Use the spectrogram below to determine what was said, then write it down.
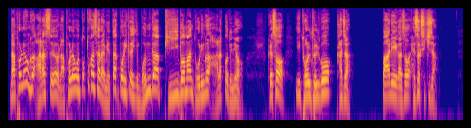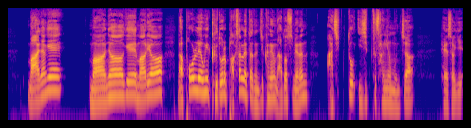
나폴레옹 그거 알았어요. 나폴레옹은 똑똑한 사람이에요. 딱 보니까 이게 뭔가 비범한 돌인 걸 알았거든요. 그래서 이 돌 들고 가자. 파리에 가서 해석시키자. 만약에 만약에 말이야 나폴레옹이 그 돌을 박살냈다든지 그냥 놔뒀으면은 아직도 이집트 상형 문자 해석이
